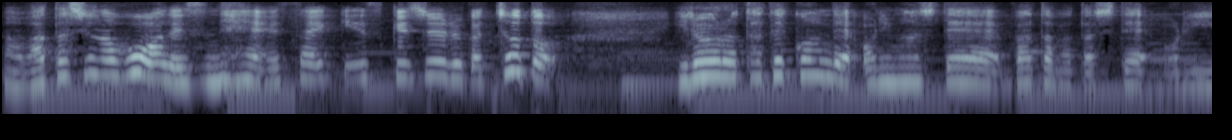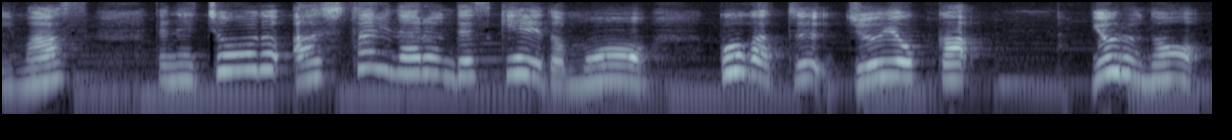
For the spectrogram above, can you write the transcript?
まあ、私の方はですね 最近スケジュールがちょっといろいろ立て込んでおりましてバタバタしております。でねちょうど明日になるんですけれども5月14日夜の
